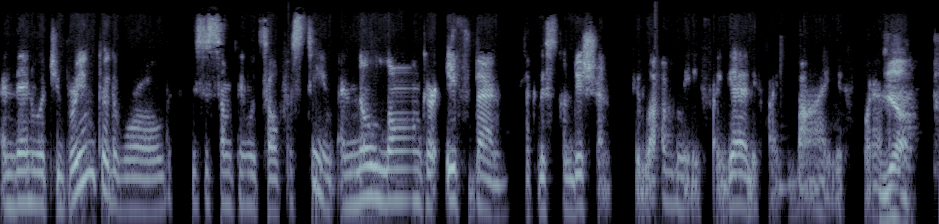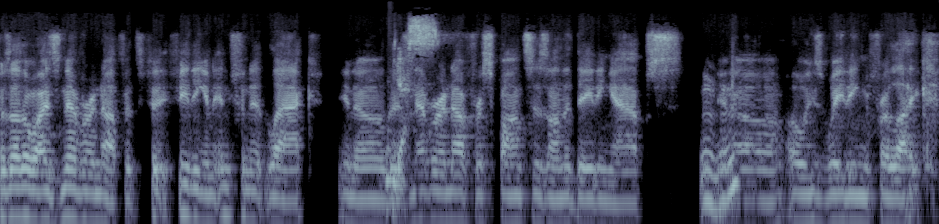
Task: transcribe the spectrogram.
and then what you bring to the world this is something with self-esteem and no longer if then like this condition if you love me, if I get, if I buy, if whatever. Yeah, because otherwise, never enough. It's fe- feeding an infinite lack. You know, there's Yes. never enough responses on the dating apps. You Mhm. know, always waiting for like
